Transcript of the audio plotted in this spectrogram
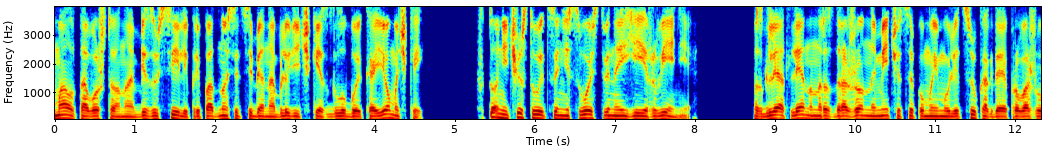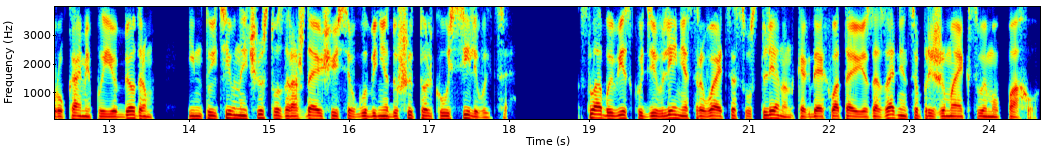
Мало того, что она без усилий преподносит себя на блюдечке с голубой каемочкой, в тоне чувствуется несвойственное ей рвение. Взгляд Леннон раздраженно мечется по моему лицу, когда я провожу руками по ее бедрам, интуитивное чувство, зарождающееся в глубине души, только усиливается. Слабый виск удивления срывается с уст Леннон, когда я хватаю ее за задницу, прижимая к своему паху.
